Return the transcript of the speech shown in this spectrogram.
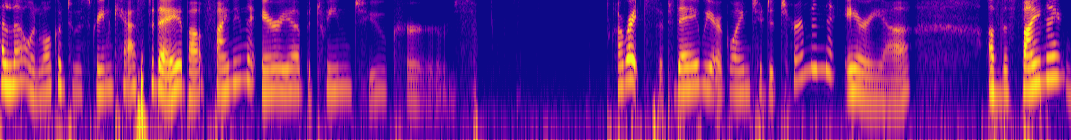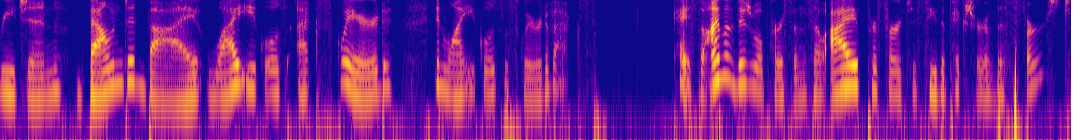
Hello and welcome to a screencast today about finding the area between two curves. Alright, so today we are going to determine the area of the finite region bounded by y equals x squared and y equals the square root of x. Okay, so I'm a visual person, so I prefer to see the picture of this first.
